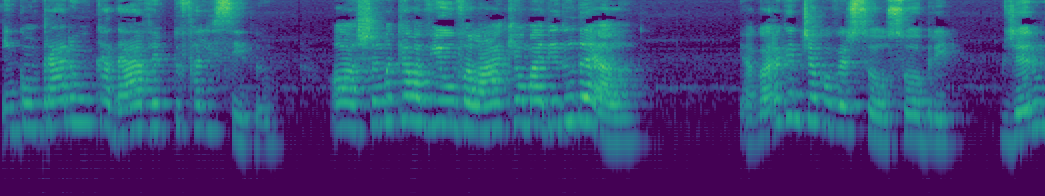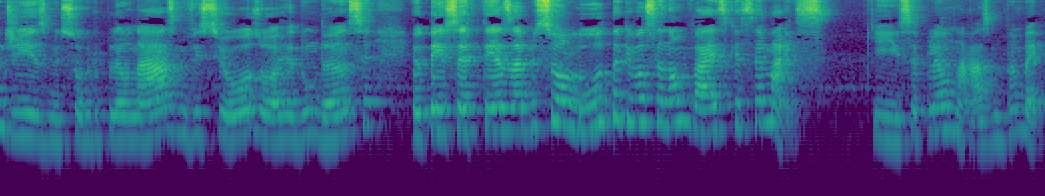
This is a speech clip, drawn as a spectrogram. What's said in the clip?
Encontraram o cadáver do falecido. Ó, oh, chama aquela viúva lá que é o marido dela. E agora que a gente já conversou sobre gerundismo e sobre o pleonasmo vicioso ou a redundância, eu tenho certeza absoluta que você não vai esquecer mais. E isso é pleonasmo também.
